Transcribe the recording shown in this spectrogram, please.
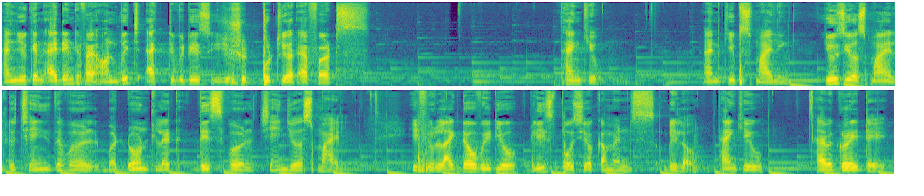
and you can identify on which activities you should put your efforts. Thank you and keep smiling. Use your smile to change the world but don't let this world change your smile. If you liked our video, please post your comments below. Thank you. Have a great day.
